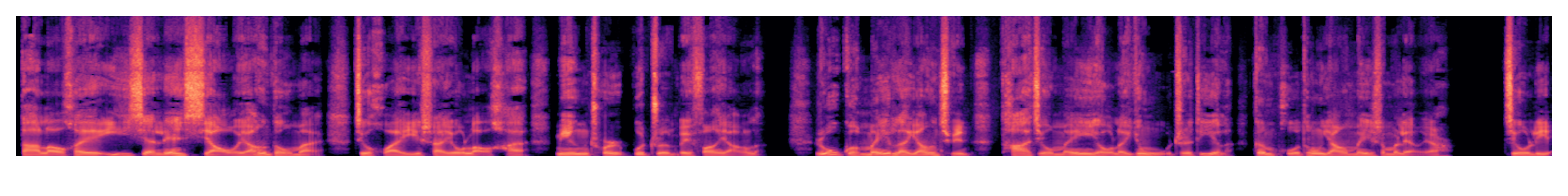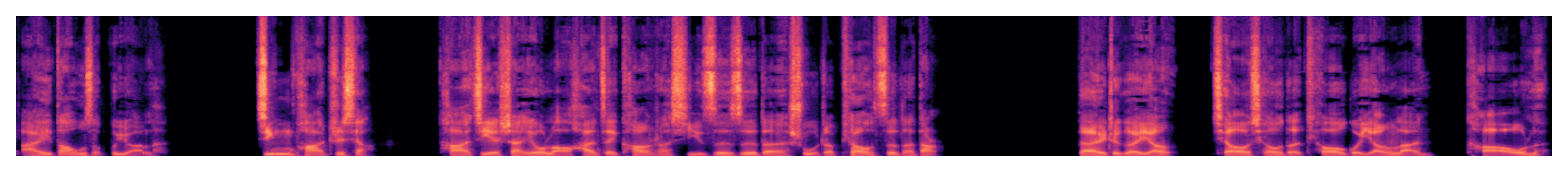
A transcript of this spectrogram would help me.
大老黑一见连小羊都卖，就怀疑山有老汉明春不准备放羊了。如果没了羊群，他就没有了用武之地了，跟普通羊没什么两样，就离挨刀子不远了。惊怕之下，他借山有老汉在炕上喜滋滋的数着票子的当，带着个羊悄悄的跳过羊栏。逃了，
